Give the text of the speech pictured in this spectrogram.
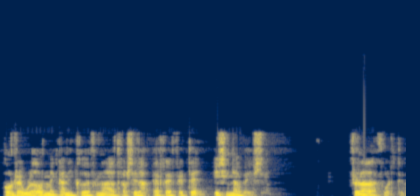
con regulador mecánico de frenada trasera RFT y sin ABS. Frenada fuerte.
